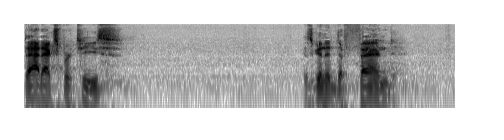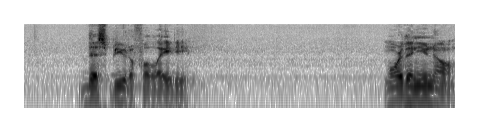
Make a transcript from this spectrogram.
that expertise is going to defend this beautiful lady more than you know.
